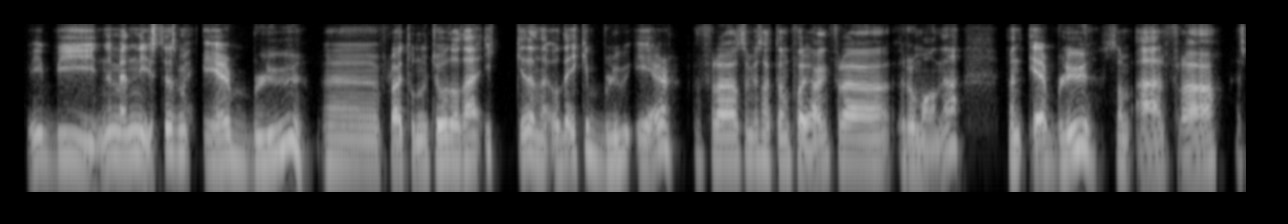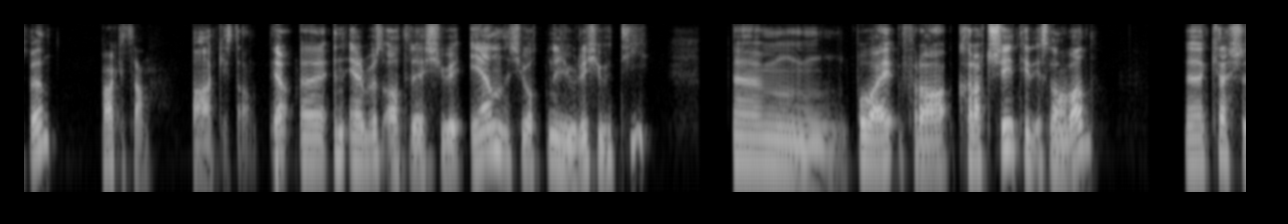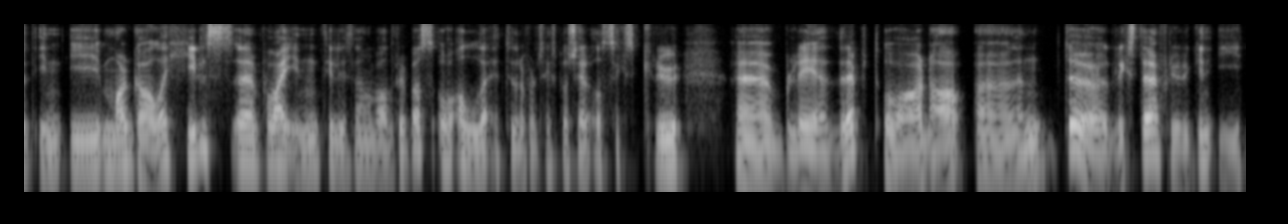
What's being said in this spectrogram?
Vi begynner med den nyeste, som er Air Blue uh, Flight 202. Og det er ikke denne, og det er ikke Blue Air, fra, som vi snakket om forrige gang, fra Romania. Men Air Blue, som er fra Espen? Pakistan. Pakistan. Ja, Uh, en Airbus A321 28.07.2010. Um, på vei fra Karachi til Islamabad. Eh, krasjet inn i Margala Hills eh, på vei inn til Islamabad flyplass. Og alle 146 passasjerer og 6 crew eh, ble drept og var da den dødeligste flyulykken i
